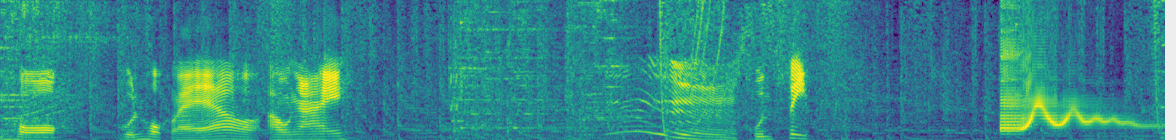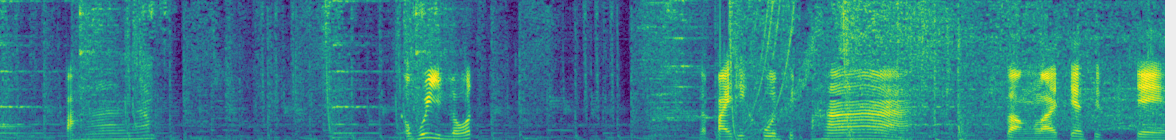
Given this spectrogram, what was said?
ณหกคูณหกแล้ว เอาไงคูณสิบปั๊บโอ้ยลดแล้วไปที่คูณสิบห้า สองร้อยเจ็ดสิบเจ็ด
